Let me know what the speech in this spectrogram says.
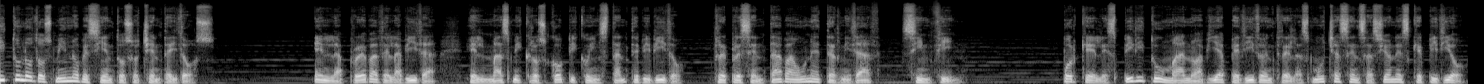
Título 2982. En la prueba de la vida, el más microscópico instante vivido representaba una eternidad sin fin. Porque el espíritu humano había pedido entre las muchas sensaciones que pidió,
